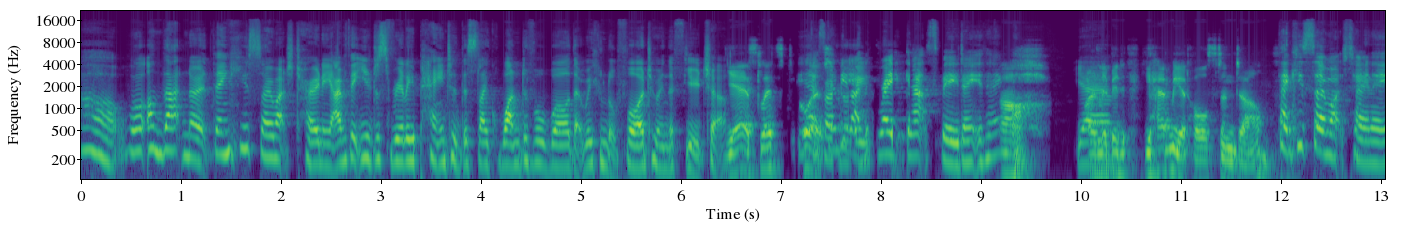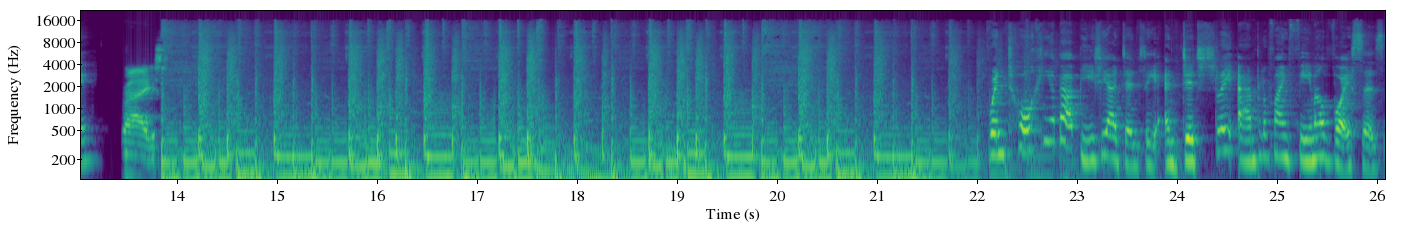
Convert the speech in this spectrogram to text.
Oh, well, on that note, thank you so much, Tony. I think you just really painted this like wonderful world that we can look forward to in the future. Yes, let's do yeah, it. It's going to be like the Great Gatsby, don't you think? Oh, yeah. Bit, you had me at Halston, Dal. Thank you so much, Tony. Right. When talking about beauty identity and digitally amplifying female voices,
